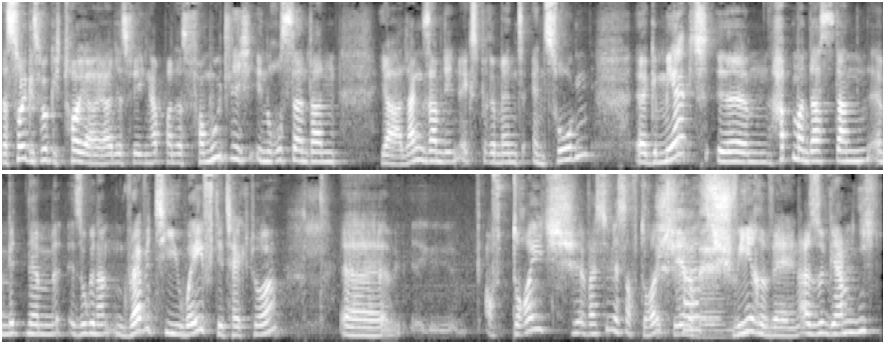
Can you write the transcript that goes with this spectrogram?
Das Zeug ist wirklich teuer, ja. Deswegen hat man das vermutlich in Russland dann ja langsam dem Experiment entzogen. Äh, gemerkt ähm, hat man das dann äh, mit einem sogenannten Gravity Wave Detektor. Äh, auf Deutsch, weißt du, wie es auf Deutsch Schwere heißt? Wellen. Schwere Wellen. Also wir haben nicht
